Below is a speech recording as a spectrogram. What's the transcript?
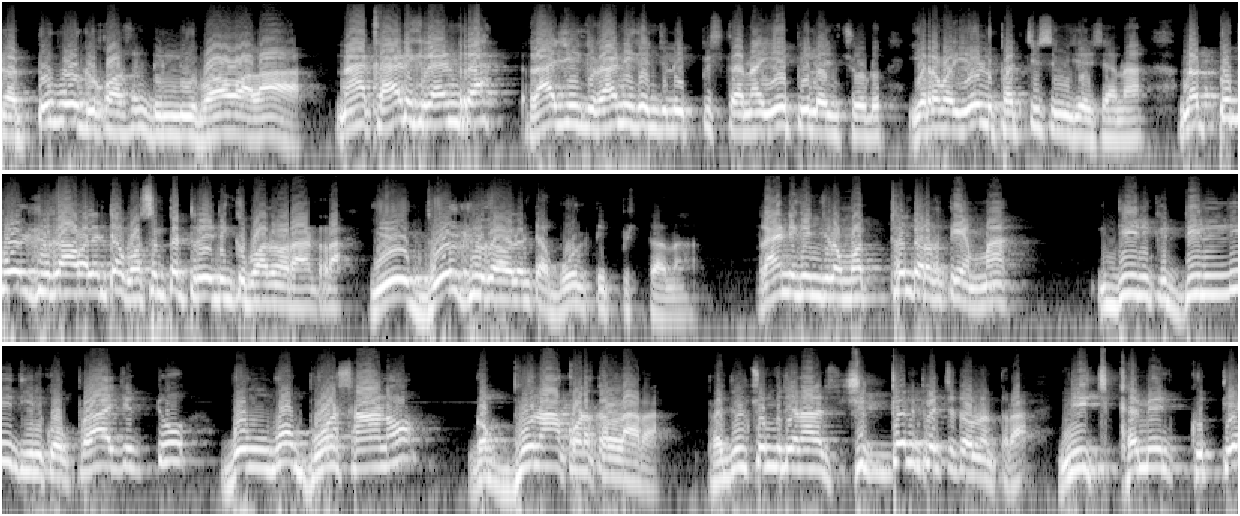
నట్టు బోర్డుల కోసం ఢిల్లీ పోవాలా? నా కాడికి రాండిరా రాజీకి రాణిగంజ్లో ఇప్పిస్తానా ఏపీ లైన్ చూడు ఇరవై ఏళ్ళు పర్చేసింగ్ చేశానా? నట్టు బోల్ట్లు కావాలంటే వసంత ట్రేడింగ్కి పోదాం రాండ్రా. ఏ బోల్ట్లు కావాలంటే ఆ బోల్ట్ ఇప్పిస్తానా? రాణిగంజ్లో మొత్తం దొరుకుతాయమ్మా. దీనికి ఢిల్లీ దీనికి ఒక ప్రాజెక్టు బొంగు భూషాణం గబ్బు నా కొడకల్లారా. ప్రజల సొమ్ము తినాలని సిగ్గనిపించడం అంటారా నీచ్ కమేన్ కుత్తే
